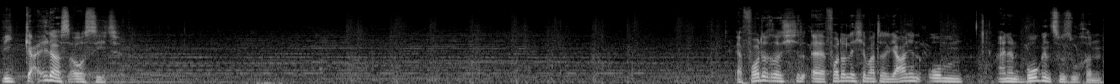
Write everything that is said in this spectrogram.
Wie geil das aussieht. Erforderliche, äh, erforderliche Materialien, um einen Bogen zu suchen.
